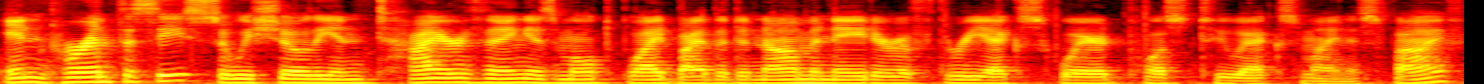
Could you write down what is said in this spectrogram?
in parentheses, so we show the entire thing is multiplied by the denominator of 3x squared plus 2x minus 5,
